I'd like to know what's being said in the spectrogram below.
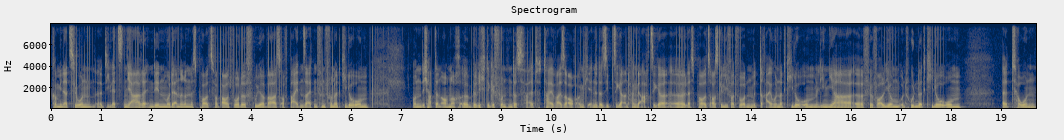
Kombination äh, die letzten Jahre in den moderneren Les Pauls verbaut wurde. Früher war es auf beiden Seiten 500 Kiloohm. Und ich habe dann auch noch äh, Berichte gefunden, dass halt teilweise auch irgendwie Ende der 70er, Anfang der 80er äh, Les Pauls ausgeliefert wurden mit 300 Kiloohm linear äh, für Volume und 100 Kiloohm äh, Tone.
